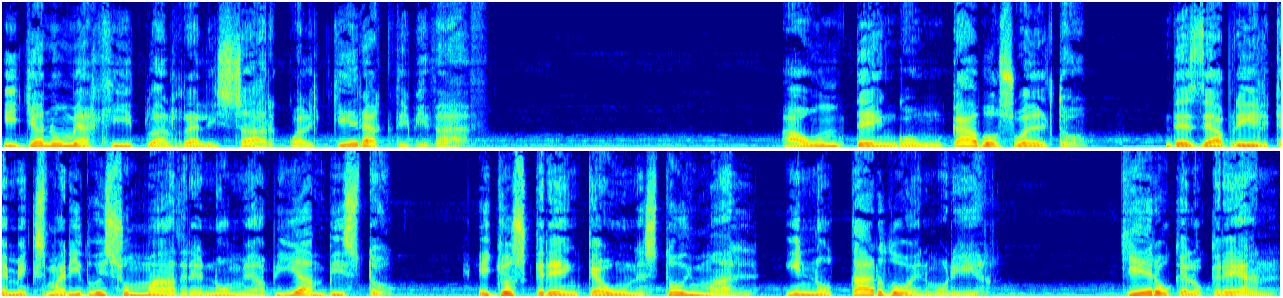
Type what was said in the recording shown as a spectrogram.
y ya no me agito al realizar cualquier actividad. Aún tengo un cabo suelto, Desde abril que mi exmarido y su madre no me habían visto, ellos creen que aún estoy mal y no tardo en morir. Quiero que lo crean.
